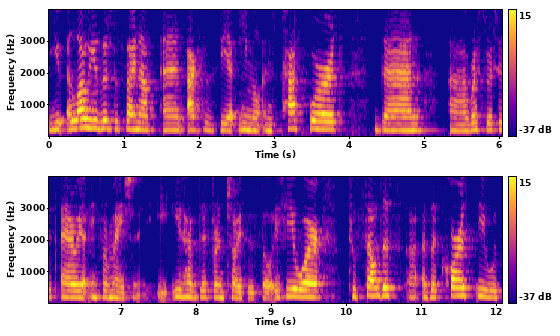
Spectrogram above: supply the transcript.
you allow users to sign up and access via email and password. Then uh, restricted area information. You have different choices. So if you were to sell this uh, as a course, you would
